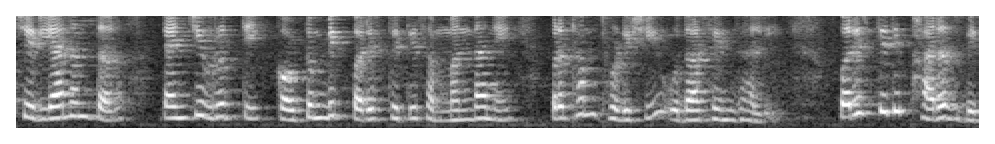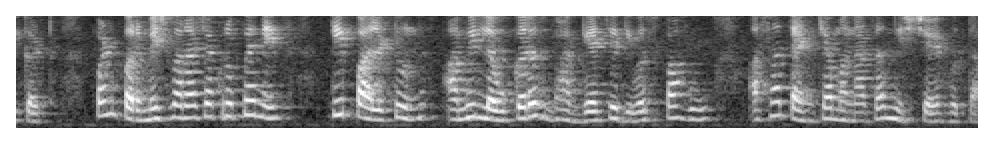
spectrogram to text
शिरल्यानंतर त्यांची वृत्ती कौटुंबिक परिस्थिती संबंधाने प्रथम थोडीशी उदासीन झाली. परिस्थिती फारच बिकट. पण परमेश्वराच्या कृपेनेच ती पालटून आम्ही लवकरच भाग्याचे दिवस पाहू असा त्यांच्या मनाचा निश्चय होता.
